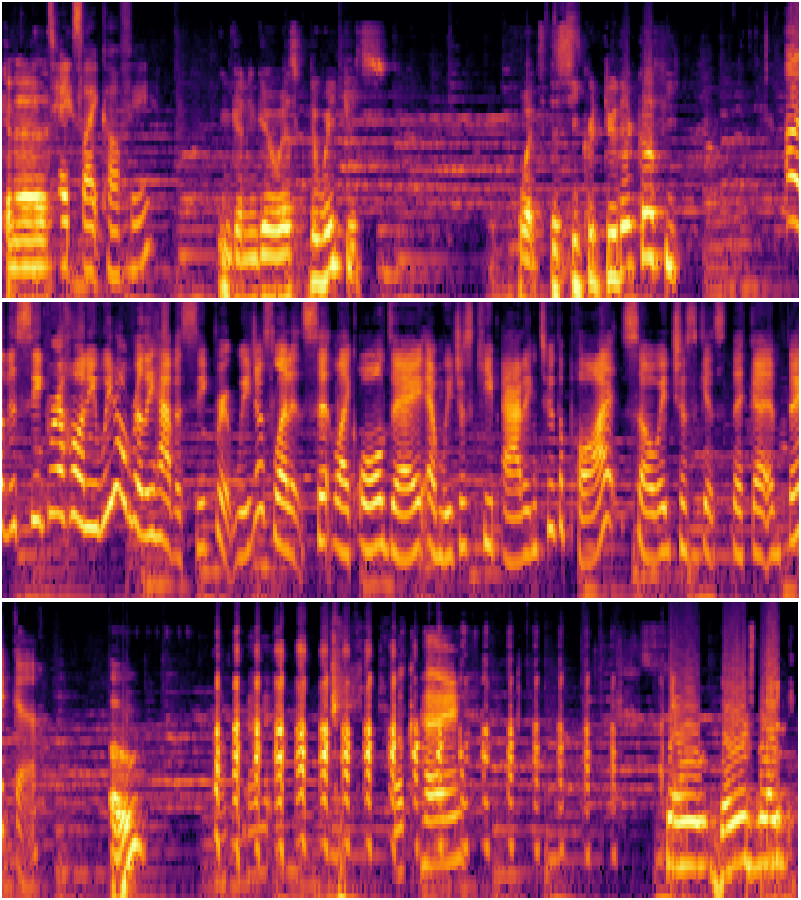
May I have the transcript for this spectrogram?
Can I? tastes like coffee. I'm gonna go ask the waitress. What's the secret to their coffee? Oh, the secret, honey, we don't really have a secret. We just let it sit like all day and we just keep adding to the pot so it just gets thicker and thicker. Oh, Okay. okay. so there's like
